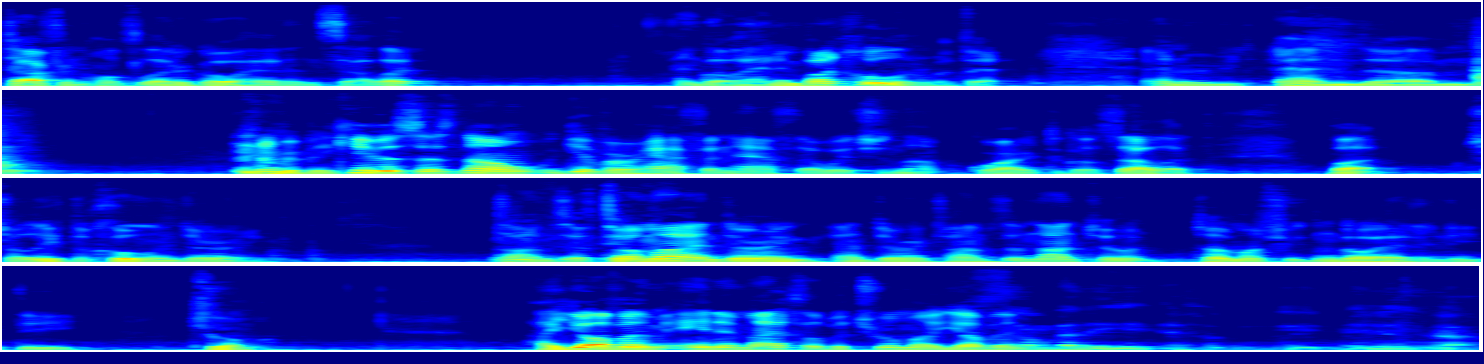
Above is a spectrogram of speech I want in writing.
Tarfon holds, let her go ahead and sell it, and go ahead and buy chulin with it. And and um, Rabbi Akiva says no, we give her half and half. That way she's not required to go sell it, but she'll eat the chulin during times of tuma and during and during times of non tuma she can go ahead and eat the truma. Hayavim ain't meichel b'truma. Yavim. Somebody, if a, meaning not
